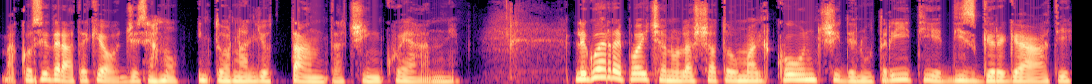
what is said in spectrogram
ma considerate che oggi siamo intorno agli 85 anni. Le guerre poi ci hanno lasciato malconci, denutriti e disgregati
